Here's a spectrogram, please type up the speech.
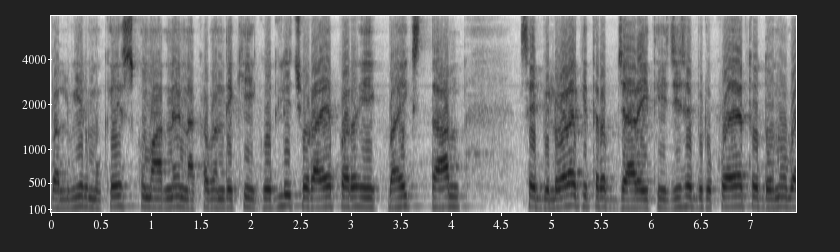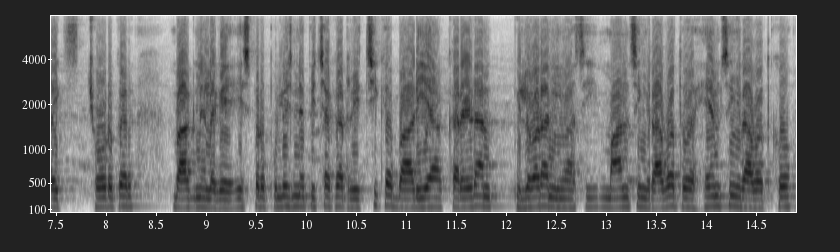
बलवीर, मुकेश कुमार ने नाकाबंदी की। गुदली चौराहे पर एक बाइक दाल से बिलवाड़ा की तरफ़ जा रही थी, जिसे रुकवाया तो दोनों बाइक छोड़कर भागने लगे। इस पर पुलिस ने पीछा कर रिची का बाड़िया, करेड़ा भिलवाड़ा निवासी मान सिंह रावत व हेम सिंह रावत को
